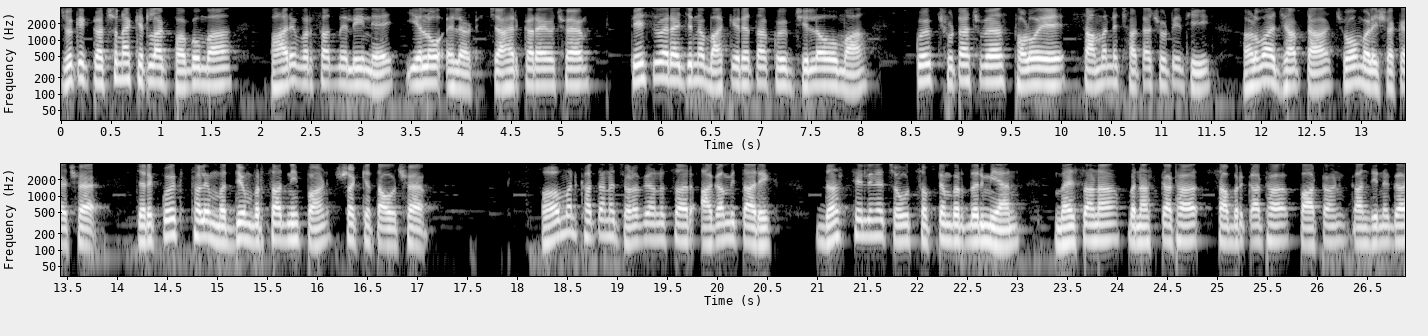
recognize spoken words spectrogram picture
જો કે કચ્છના કેટલાક ભાગોમાં ભારે વરસાદને લઈને યલો એલર્ટ જાહેર કરાયો છે. તે સિવાય રાજ્યના બાકી રહેતા કોઈક જિલ્લાઓમાં કોઈક છૂટાછવાયા સ્થળોએ સામાન્ય છાટાછૂટીથી હળવા ઝાપટા જોવા મળી શકે છે, જ્યારે કોઈક સ્થળે મધ્યમ વરસાદની પણ શક્યતાઓ છે. હવામાન ખાતાના જણાવ્યા અનુસાર આગામી તારીખ દસથી લઈને ચૌદ સપ્ટેમ્બર દરમિયાન મહેસાણા, બનાસકાંઠા, સાબરકાંઠા, પાટણ, ગાંધીનગર,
